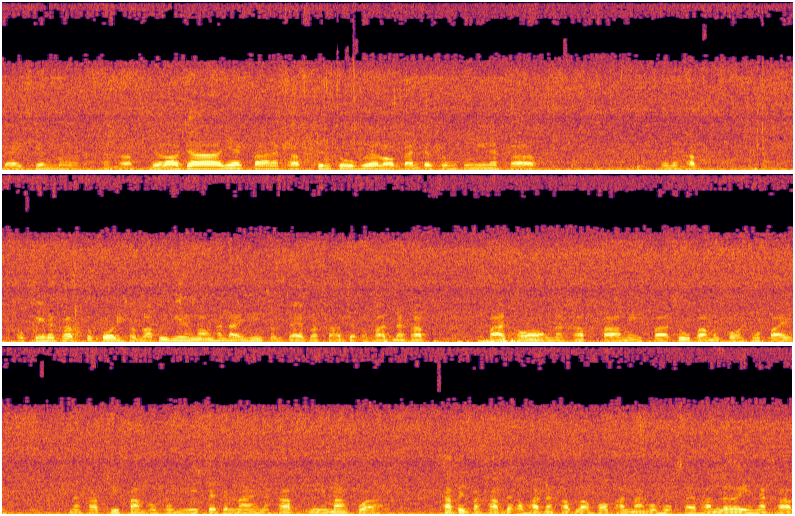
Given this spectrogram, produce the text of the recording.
แดงเข้มมากนะครับ เดี๋ยวเราจะแยกปลานะครับ ขึ้นตู้เพื่อรอการจัดส่งพรุ่งนี้นะครับนี่นะครับ โอเคนะครับ ทุกคนสำหรับพี่ๆน้องๆท่านใดที่สนใจปลาคาร์ฟจักรพรรดินะครับ ปลาทองนะครับ ปลาหมีปลาตู้ปลามังกรทั่วไปนะครับ ที่ฟาร์มของผมมีจัดจำหน่ายนะครับ มีมากกว่า ถ้าเป็นปลาครับจักรพรรดินะครับ เราพาะพันมากกว่า6สายพันธุ์เลยนะครับ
